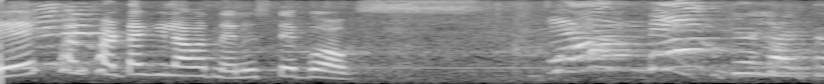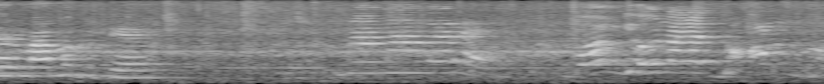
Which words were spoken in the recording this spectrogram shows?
एक पण फटाकी लावत नाही नुसते बॉक्स लायटर मामा कुठे आहे कुठे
